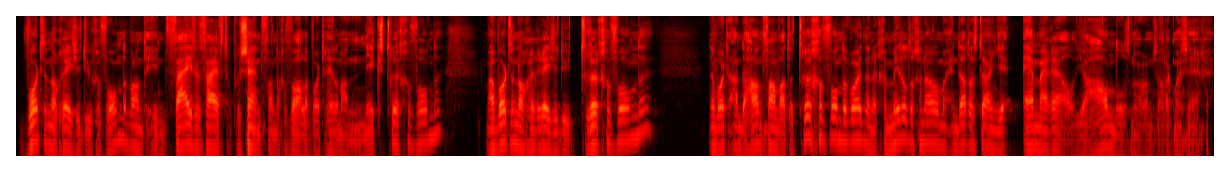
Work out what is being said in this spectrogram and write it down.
wordt er nog residu gevonden? Want in 55% van de gevallen wordt helemaal niks teruggevonden. Maar wordt er nog een residu teruggevonden? Dan wordt aan de hand van wat er teruggevonden wordt een gemiddelde genomen. En dat is dan je MRL, je handelsnorm zal ik maar zeggen.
